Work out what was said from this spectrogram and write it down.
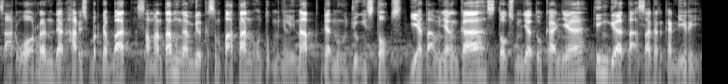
Saat Warren dan Harris berdebat, Samantha mengambil kesempatan untuk menyelinap dan mengunjungi Stokes. Ia tak menyangka Stokes menjatuhkannya hingga tak sadarkan diri.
